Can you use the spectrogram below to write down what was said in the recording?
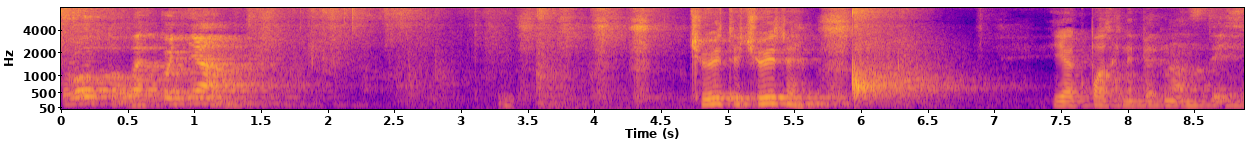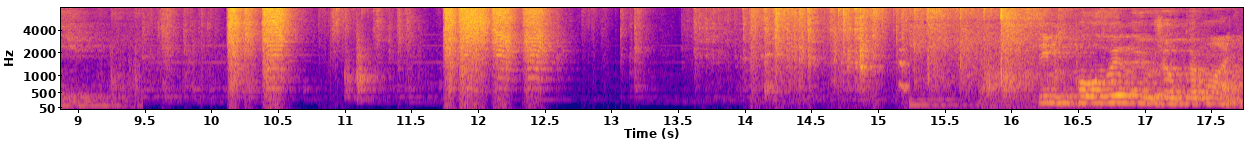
Просто легкотня. Чуєте, чуєте? Як пахне 15 тисяч. Сім з половиною вже в кармані.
